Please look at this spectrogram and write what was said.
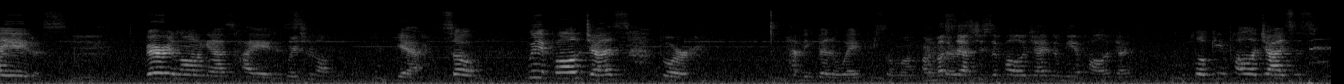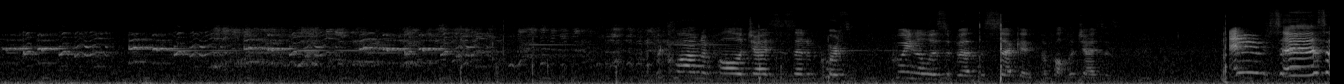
hiatus. Very long ass hiatus. Way too long. Yeah. So we apologize for having been away for so long. Our mustaches apologize and we apologize. Loki apologizes. The clown apologizes and of course Queen Elizabeth II apologizes. Aim says,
